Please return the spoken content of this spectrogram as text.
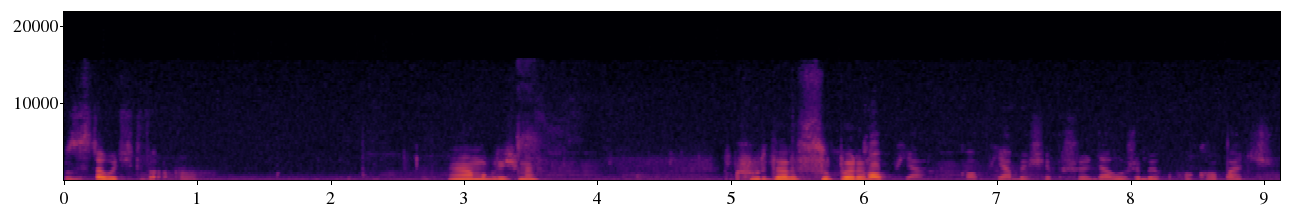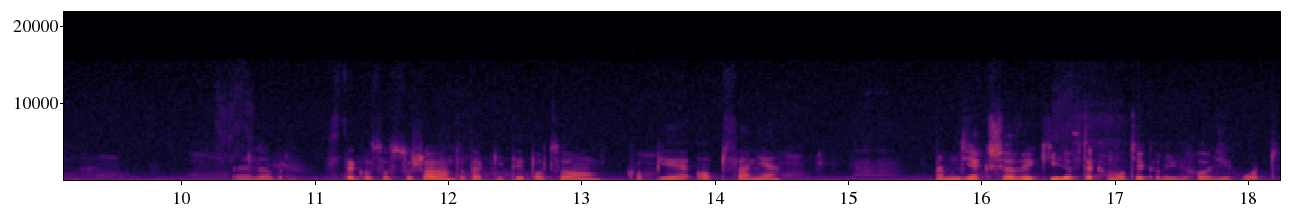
Zostały ci dwa. A. A, mogliśmy. Kurde, ale super. Kopia, kopia by się przydał, żeby pokopać. No dobra. Z tego co słyszałem, to taki typ, co kopie obsa, nie? Mam diaksowy kilof, taka motyka mi wychodzi. What?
